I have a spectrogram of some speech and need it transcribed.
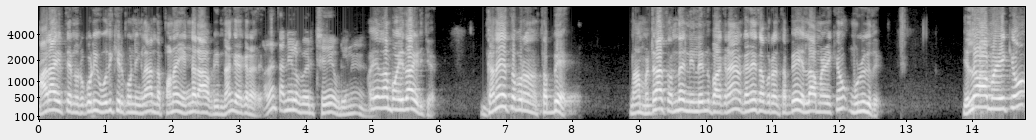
ஆறாயிரத்தி ஐநூறு கோடி ஒதுக்கி இருக்கோன்னீங்களா? அந்த பணம் எங்கடா அப்படின்னு தான் கேட்குறாரு அதான் தண்ணியில் போயிடுச்சு அப்படின்னு. எல்லாம் போய் ஆயிடுச்சு கணேசபுரம் சப்பே நான் மெட்ராஸ் வந்த இன்னிலேருந்து பார்க்குறேன் கணேசபுரம் சப்பே எல்லா மழைக்கும் முழுகுது. எல்லா மழைக்கும்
